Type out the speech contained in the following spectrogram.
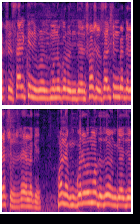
একশো চাল কিনি, মনে করুন যে শশের চাল কিনবে গেলে একশো টাকা লাগে। অনেক গরিবের মধ্যে যে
